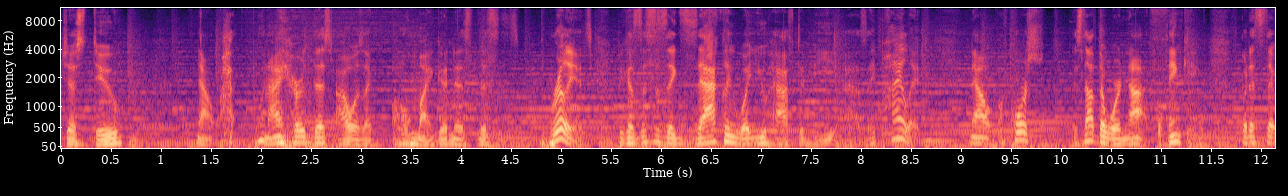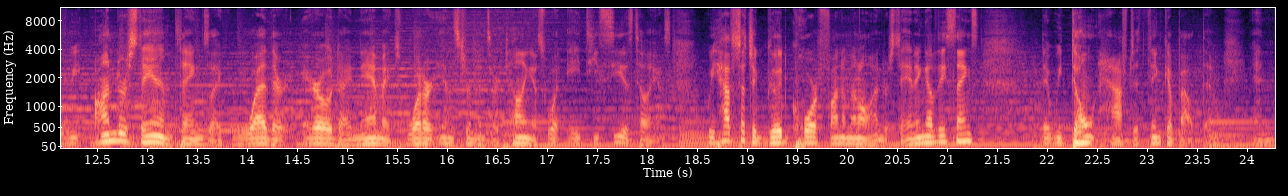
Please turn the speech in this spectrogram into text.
just do? Now, when I heard this, I was like, Oh my goodness, this is brilliant because this is exactly what you have to be as a pilot. Now, of course, it's not that we're not thinking, but it's that we understand things like weather, aerodynamics, what our instruments are telling us, what ATC is telling us. We have such a good core fundamental understanding of these things that we don't have to think about them. And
